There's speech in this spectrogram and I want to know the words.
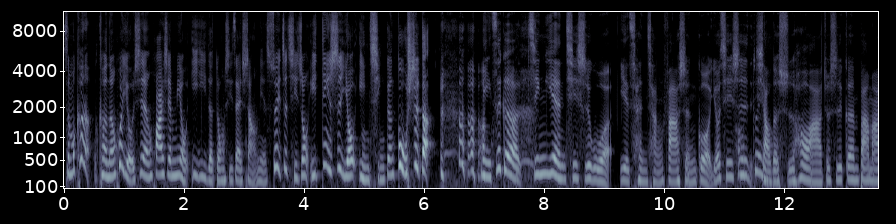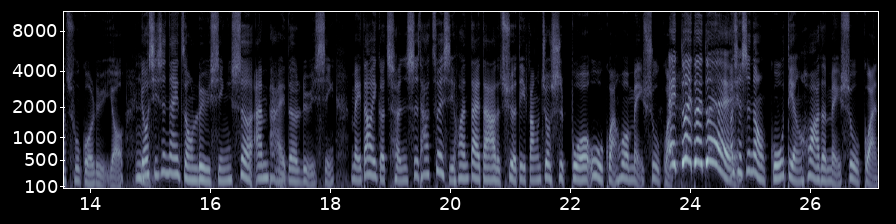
怎么可能可能会有些人花一些没有意义的东西在上面？所以这其中一定是有隐情跟故事的。你这个经验其实我也很常发生过，尤其是小的时候啊，就是跟爸妈出国旅游，尤其是那种旅行社安排的旅行，每到一个城市，他最喜欢带大家的去的地方就是博物馆或美术馆。哎，对对对，而且是那种古典化的美术馆。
